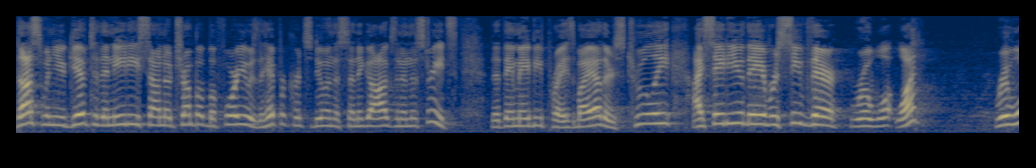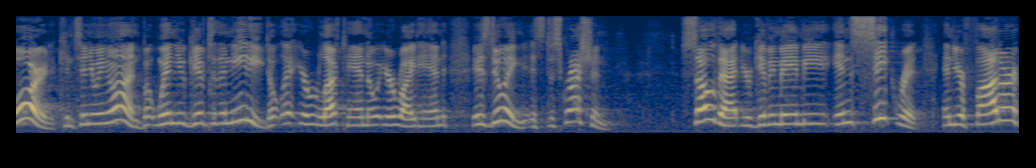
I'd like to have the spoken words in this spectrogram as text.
Thus, when you give to the needy, sound no trumpet before you, as the hypocrites do in the synagogues and in the streets, that they may be praised by others. Truly, I say to you, they have received their reward. What? Reward. Continuing on. But when you give to the needy, don't let your left hand know what your right hand is doing. It's discretion so that your giving may be in secret. And your Father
